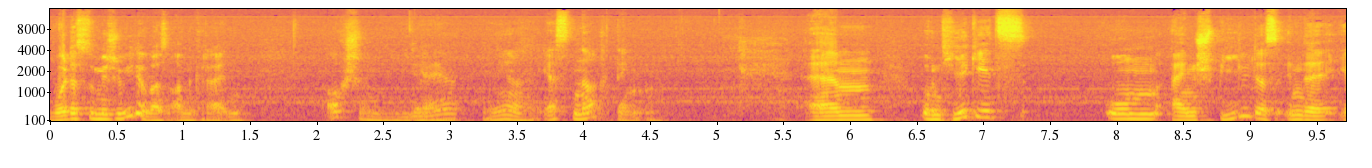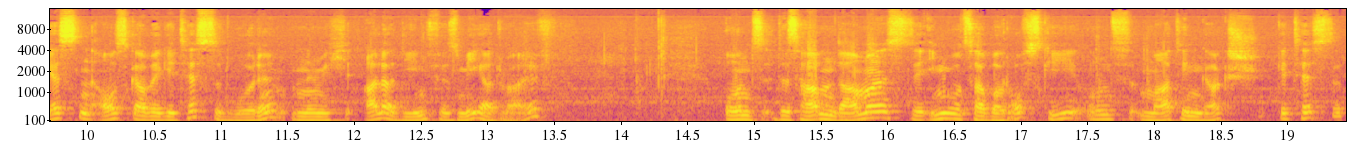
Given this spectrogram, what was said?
Wolltest du mir schon wieder was ankreiden? Auch schon wieder. Ja, ja. ja erst nachdenken. Ähm, und hier geht es um ein Spiel, das in der ersten Ausgabe getestet wurde, nämlich Aladdin fürs Mega Drive. Und das haben damals der Ingo Zaborowski und Martin Gaksch getestet.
